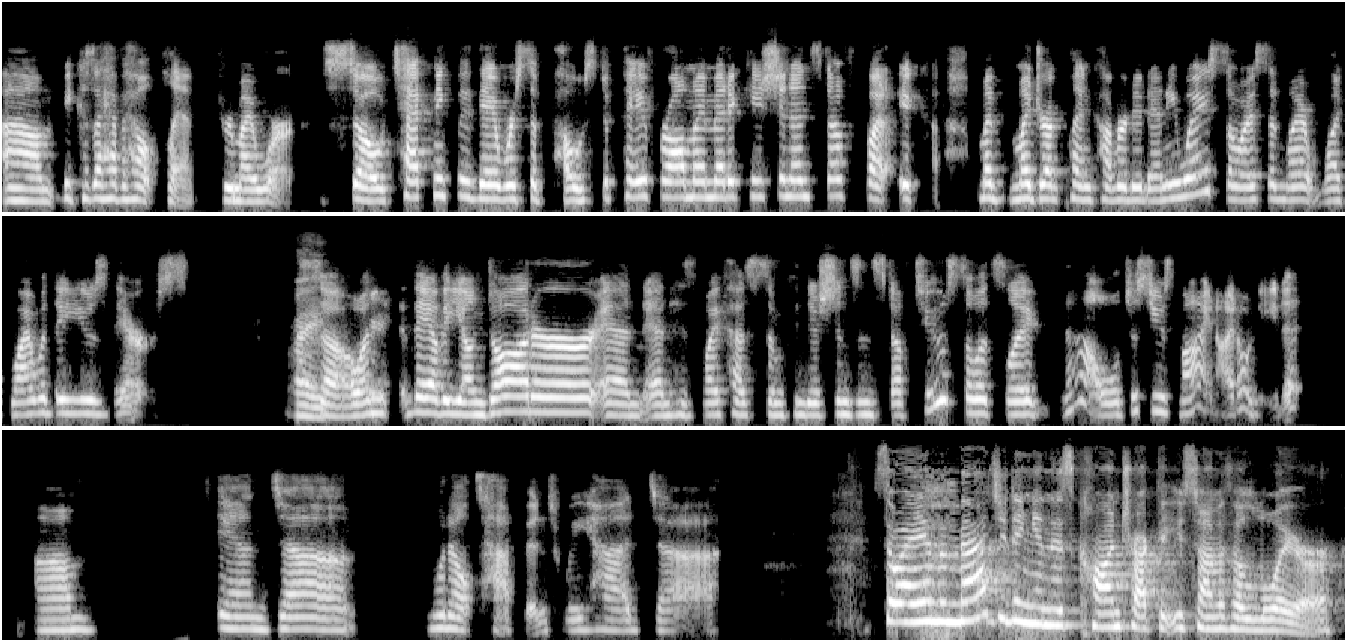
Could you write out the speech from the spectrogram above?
um, because I have a health plan through my work. So technically, they were supposed to pay for all my medication and stuff, but it, my my drug plan covered it anyway. So I said, why like why would they use theirs? Right. So and they have a young daughter, and and his wife has some conditions and stuff too. So it's like, no, we'll just use mine. I don't need it. Um, and uh, what else happened? We had. Uh, so I am imagining in this contract that you signed with a lawyer.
